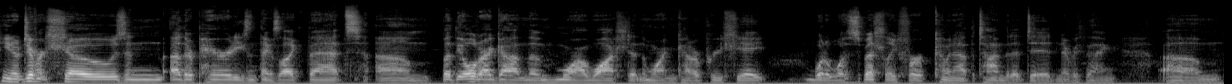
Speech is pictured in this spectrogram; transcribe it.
you know different shows and other parodies and things like that. Um, but the older I got, and the more I watched it, and the more I can kind of appreciate what it was, especially for coming out at the time that it did and everything. Um,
